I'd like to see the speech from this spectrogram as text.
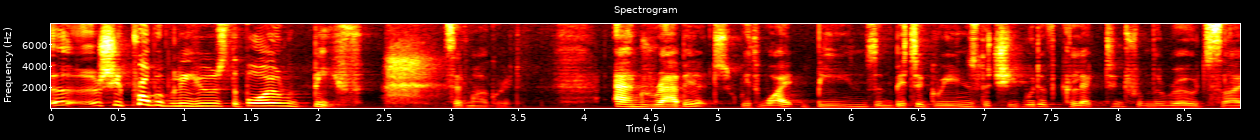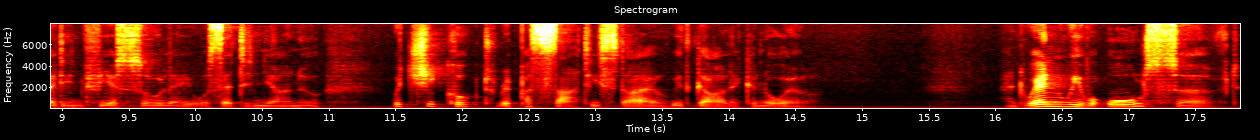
Uh, she probably used the boiled beef, said Margaret and rabbit with white beans and bitter greens that she would have collected from the roadside in Fiesole or Settignano, which she cooked ripassati style with garlic and oil. And when we were all served,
